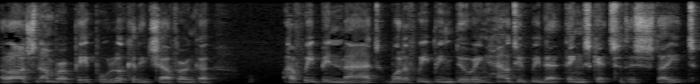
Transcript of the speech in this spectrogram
a large number of people look at each other and go, Have we been mad? What have we been doing? How did we let things get to this state?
